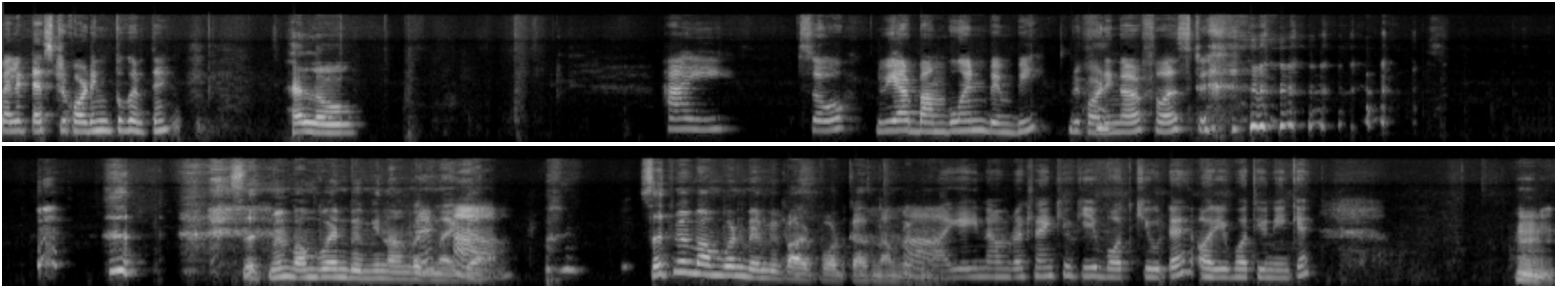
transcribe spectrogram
पहले टेस्ट रिकॉर्डिंग तो करते हैं। Hello hi so we are Bambu and Bimbi recording our first सच में बम्बू एंड बेबी नाम रखना है क्या? हाँ। सच में बम्बू एंड बेबी पॉडकास्ट नाम रखना हाँ यही नाम रखना है क्योंकि ये बहुत क्यूट है और ये बहुत यूनिक है। हम्म।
